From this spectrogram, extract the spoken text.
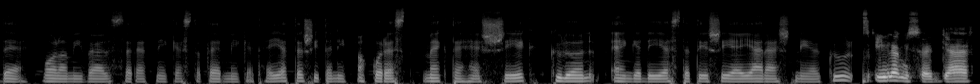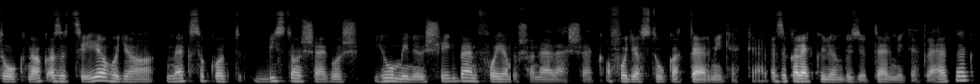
de valamivel szeretnék ezt a terméket helyettesíteni, akkor ezt megtehessék külön engedélyeztetési eljárás nélkül. Az élelmiszergyártóknak az a célja, hogy a megszokott, biztonságos, jó minőségben folyamatosan ellássák a fogyasztókat termékekkel. Ezek a legkülönbözőbb termékek lehetnek,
